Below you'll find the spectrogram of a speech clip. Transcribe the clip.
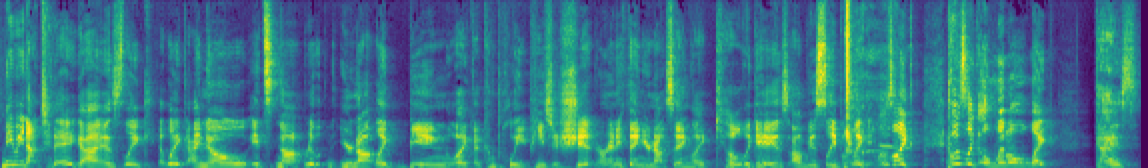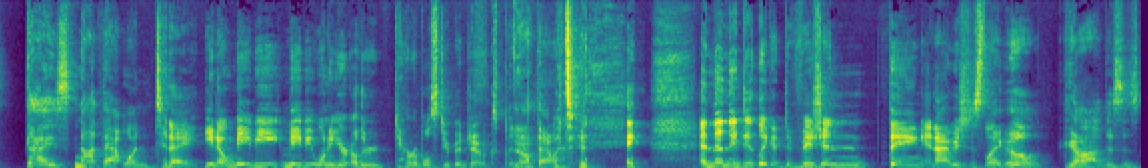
maybe not today guys. Like like I know it's not really you're not like being like a complete piece of shit or anything. You're not saying like kill the gays obviously but like it was like it was like a little like guys guys not that one today. You know maybe maybe one of your other terrible stupid jokes but Yeah. not that one today and then they did like a division thing and i was just like oh god this is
